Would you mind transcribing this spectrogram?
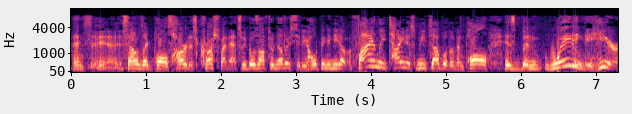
And it sounds like Paul's heart is crushed by that. So he goes off to another city hoping to meet up. Finally, Titus meets up with him, and Paul has been waiting to hear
